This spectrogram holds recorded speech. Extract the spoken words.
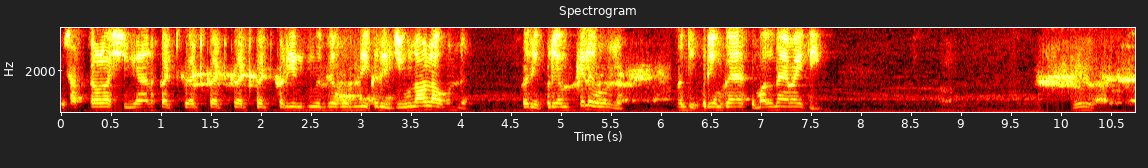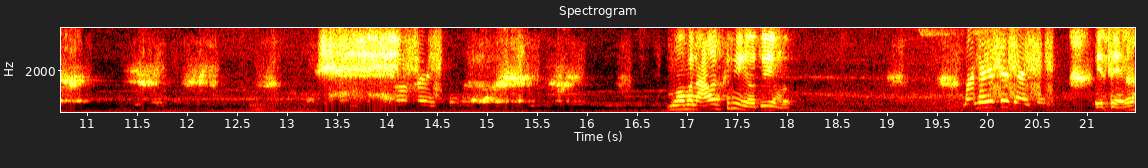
तू सत्ता वेळा शिव्यान कट कट कट कट कट कट एक दिवस जगून मी कधी जीव लावला म्हणलं. कधी प्रेम केलं म्हणलं. म्हणजे प्रेम काय असतं मला नाही माहिती. हम्म. मोबाईल आवाज कमी का तुझ्या मग मला येतं जायचं येते ना?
